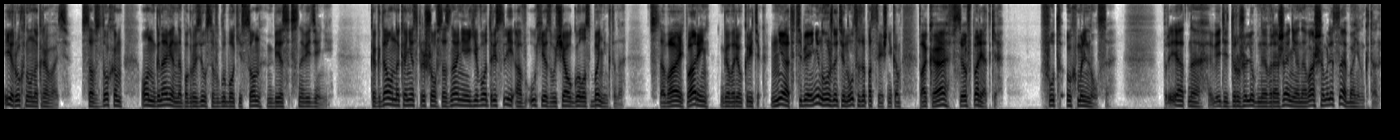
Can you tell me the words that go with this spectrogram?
и рухнул на кровать. Со вздохом он мгновенно погрузился в глубокий сон без сновидений. Когда он наконец пришел в сознание, его трясли, а в ухе звучал голос Беннингтона — «Вставай, парень!» — говорил критик. «Нет, тебе не нужно тянуться за подсвечником. Пока все в порядке». Фут ухмыльнулся. «Приятно видеть дружелюбное выражение на вашем лице, Баннингтон»,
